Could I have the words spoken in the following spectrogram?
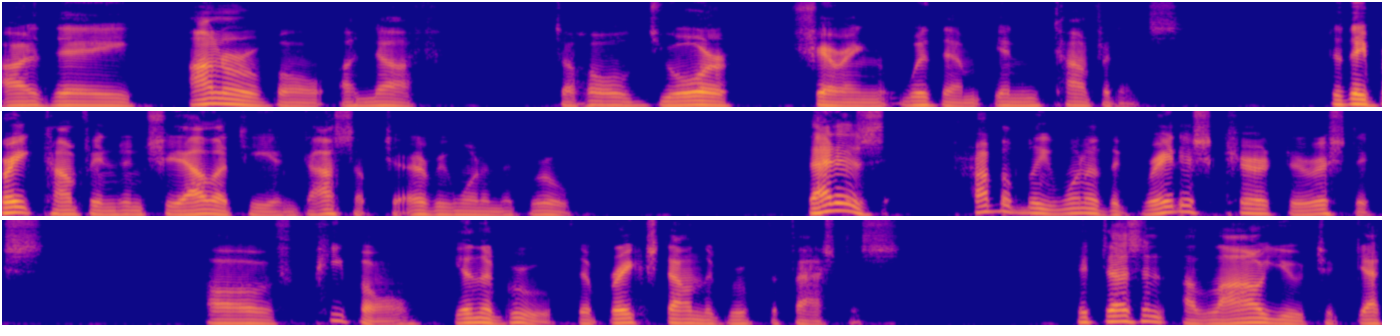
Are they honorable enough to hold your sharing with them in confidence? Do they break confidentiality and gossip to everyone in the group? That is probably one of the greatest characteristics of people in the group that breaks down the group the fastest. It doesn't allow you to get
